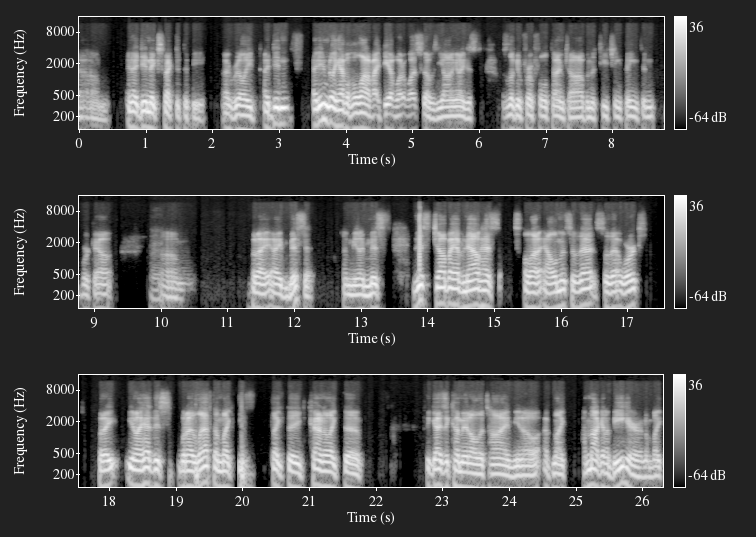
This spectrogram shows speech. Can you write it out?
um, and I didn't expect it to be. I really I didn't I didn't really have a whole lot of idea what it was. So I was young. I just was looking for a full time job, and the teaching thing didn't work out. Right. Um, but I, I miss it. I mean, I miss this job I have now has a lot of elements of that, so that works. But I, you know, I had this when I left. I'm like these, like the kind of like the the guys that come in all the time. You know, I'm like, I'm not going to be here, and I'm like,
